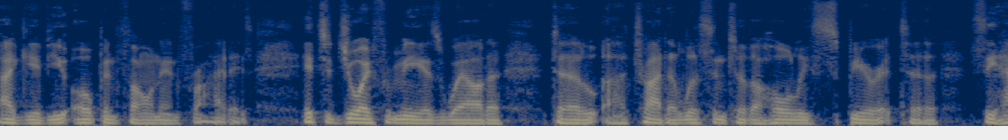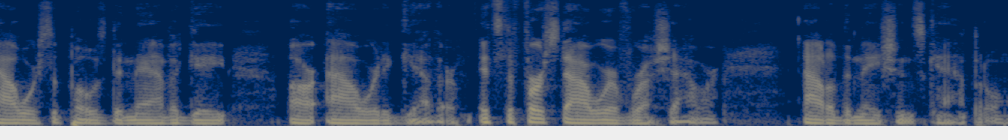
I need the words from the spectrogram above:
I give you open phone in Fridays. It's a joy for me as well to to uh, try to listen to the Holy Spirit to see how we're supposed to navigate our hour together. It's the first hour of rush hour out of the nation's capital.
